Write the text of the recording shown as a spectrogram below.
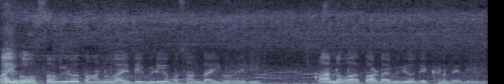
ਆਈ ਹੋਪ ਸੋ ਵੀਰੋ, ਤੁਹਾਨੂੰ ਅੱਜ ਦੀ ਵੀਡੀਓ ਪਸੰਦ ਆਈ ਹੋਵੇਗੀ। ਧੰਨਵਾਦ ਤੁਹਾਡਾ ਵੀਡੀਓ ਦੇਖਣ ਦੇ ਲਈ। ਜੀ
